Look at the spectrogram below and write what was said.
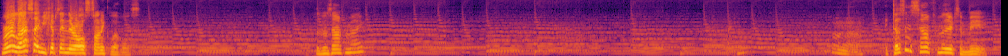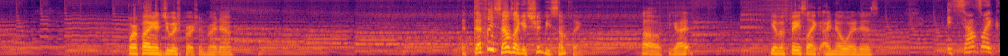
Remember last time you kept saying they're all Sonic levels. Does that sound familiar? Hmm. It doesn't sound familiar to me. We're fighting a Jewish person right now. It definitely sounds like it should be something. Uh oh, you got it? You have a face like I know what it is. It sounds like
